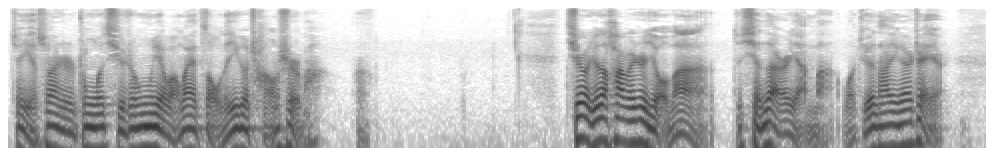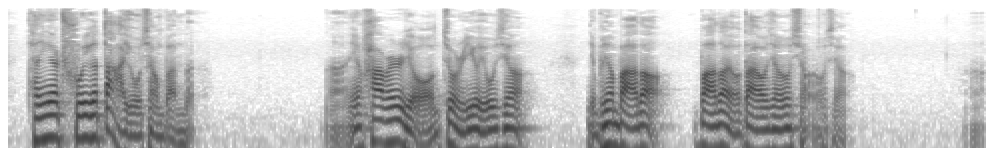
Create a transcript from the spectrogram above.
这也算是中国汽车工业往外走的一个尝试吧啊。其实我觉得哈弗 H 九吧，就现在而言吧，我觉得它应该这样，它应该出一个大油箱版本啊，因为哈弗 H 九就是一个油箱，你不像霸道，霸道有大油箱有小油箱啊，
